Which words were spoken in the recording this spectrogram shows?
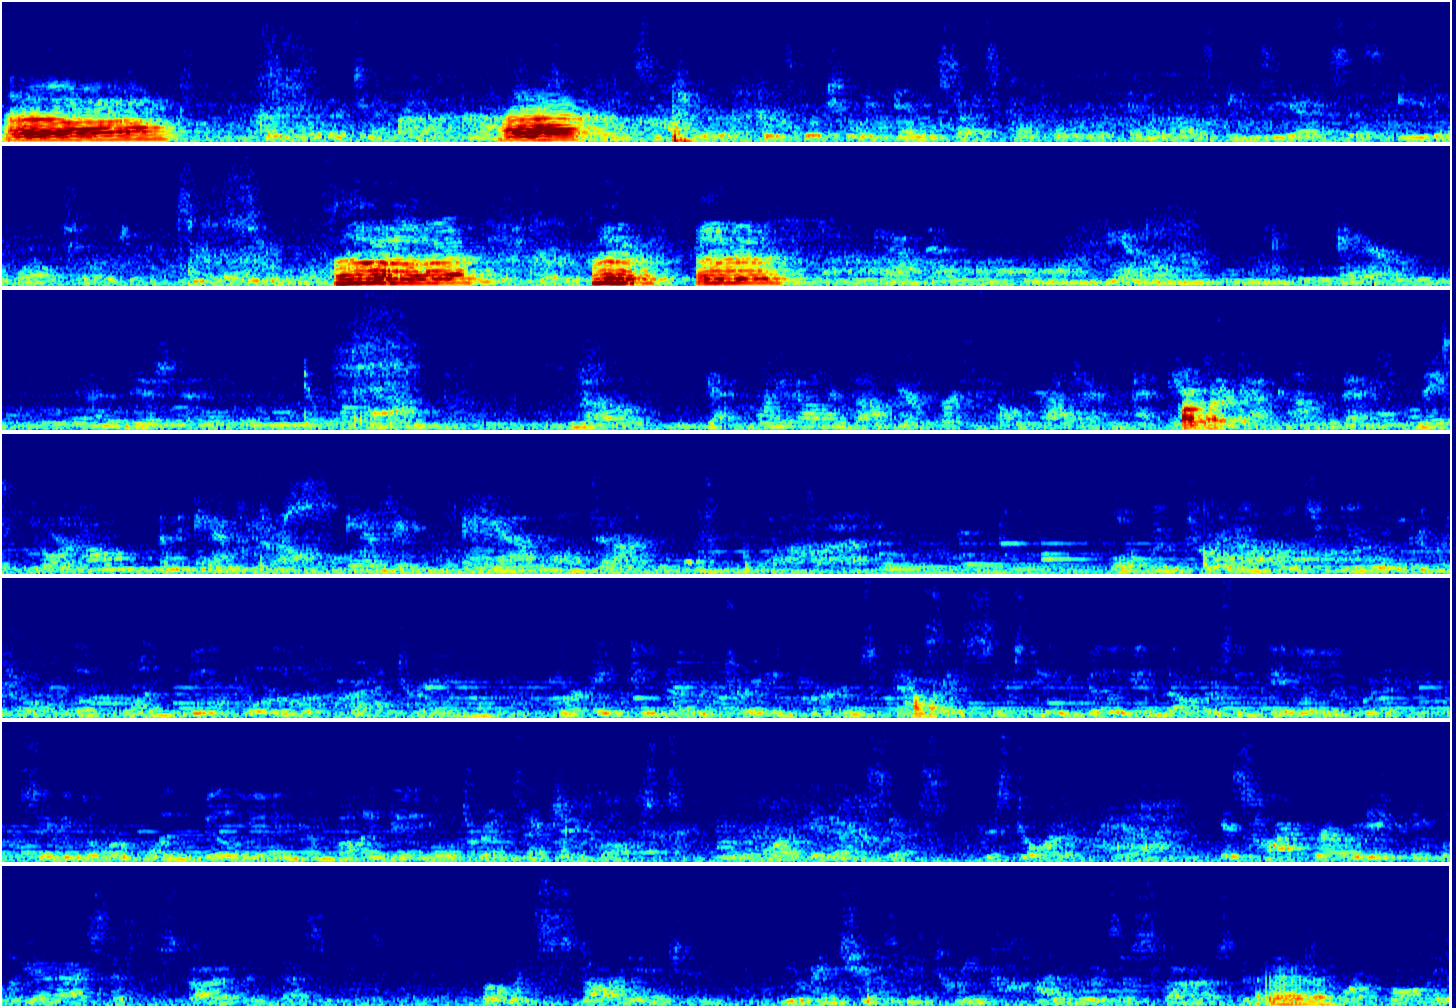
Everything else uh, 1 billion in combined annual transaction costs. Market access. Mr. Warner, it's hard for everyday people to get access to startup investments. But with Start Engine, you can choose between hundreds of startups to build a uh, portfolio.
